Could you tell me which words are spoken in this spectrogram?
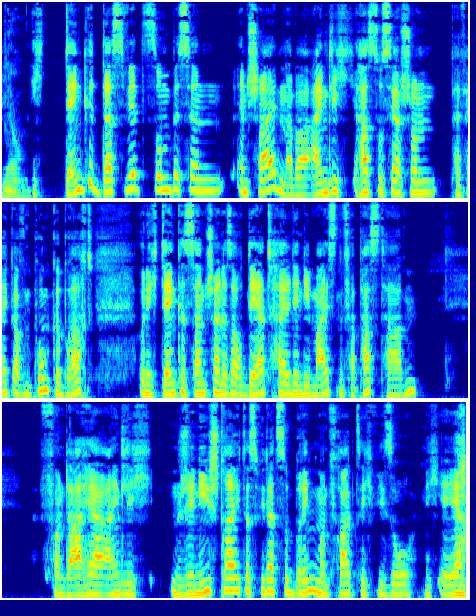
Ja. Ich denke, das wird so ein bisschen entscheiden, aber eigentlich hast du es ja schon perfekt auf den Punkt gebracht. Und ich denke, Sunshine ist auch der Teil, den die meisten verpasst haben. Von daher eigentlich ein Geniestreich, das wieder zu bringen. Man fragt sich, wieso nicht er.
